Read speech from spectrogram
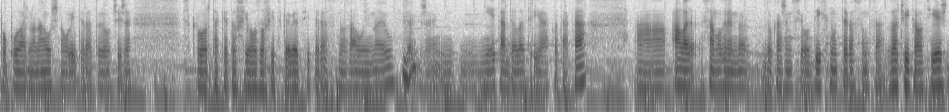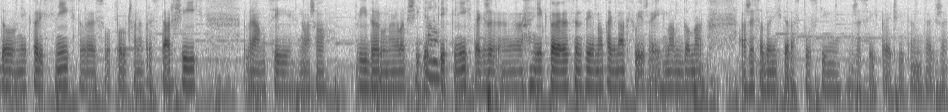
populárno-naučnou literatúrou, čiže skôr takéto filozofické veci teraz ma zaujímajú, mm. takže nie je tá beletria ako taká. A, ale samozrejme dokážem si oddychnúť. Teraz som sa začítal tiež do niektorých kníh, ktoré sú odporúčané pre starších v rámci nášho výberu najlepších detských ano. kníh, takže e, niektoré recenzie ma tak nadchli, že ich mám doma a že sa do nich teraz pustím, že si ich prečítam. Takže,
